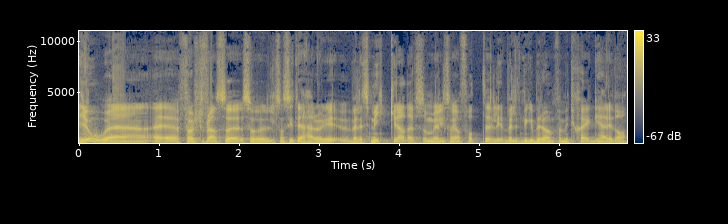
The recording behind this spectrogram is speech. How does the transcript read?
Jo, eh, eh, först och främst så, så liksom sitter jag här och är väldigt smickrad eftersom jag, liksom, jag har fått väldigt mycket beröm för mitt skägg här idag.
